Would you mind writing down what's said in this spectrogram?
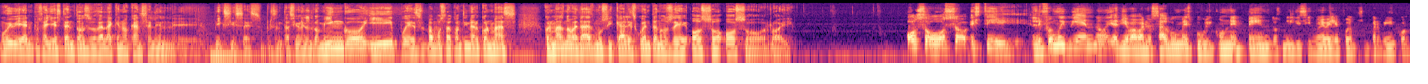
Muy bien, pues ahí está entonces, ojalá que no cancelen eh, Pixies es su presentación el domingo y pues vamos a continuar con más, con más novedades musicales. Cuéntanos de Oso Oso, Roy. Oso Oso, este le fue muy bien, ¿no? Ya lleva varios álbumes, publicó un EP en 2019, le fue súper bien con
